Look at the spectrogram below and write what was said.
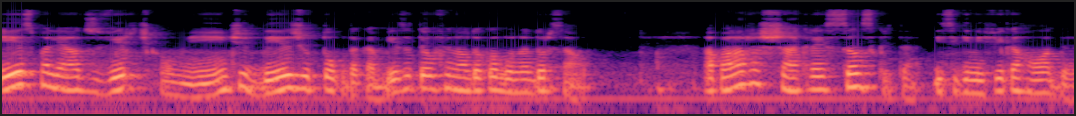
espalhados verticalmente desde o topo da cabeça até o final da coluna dorsal. A palavra chakra é sânscrita e significa roda.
